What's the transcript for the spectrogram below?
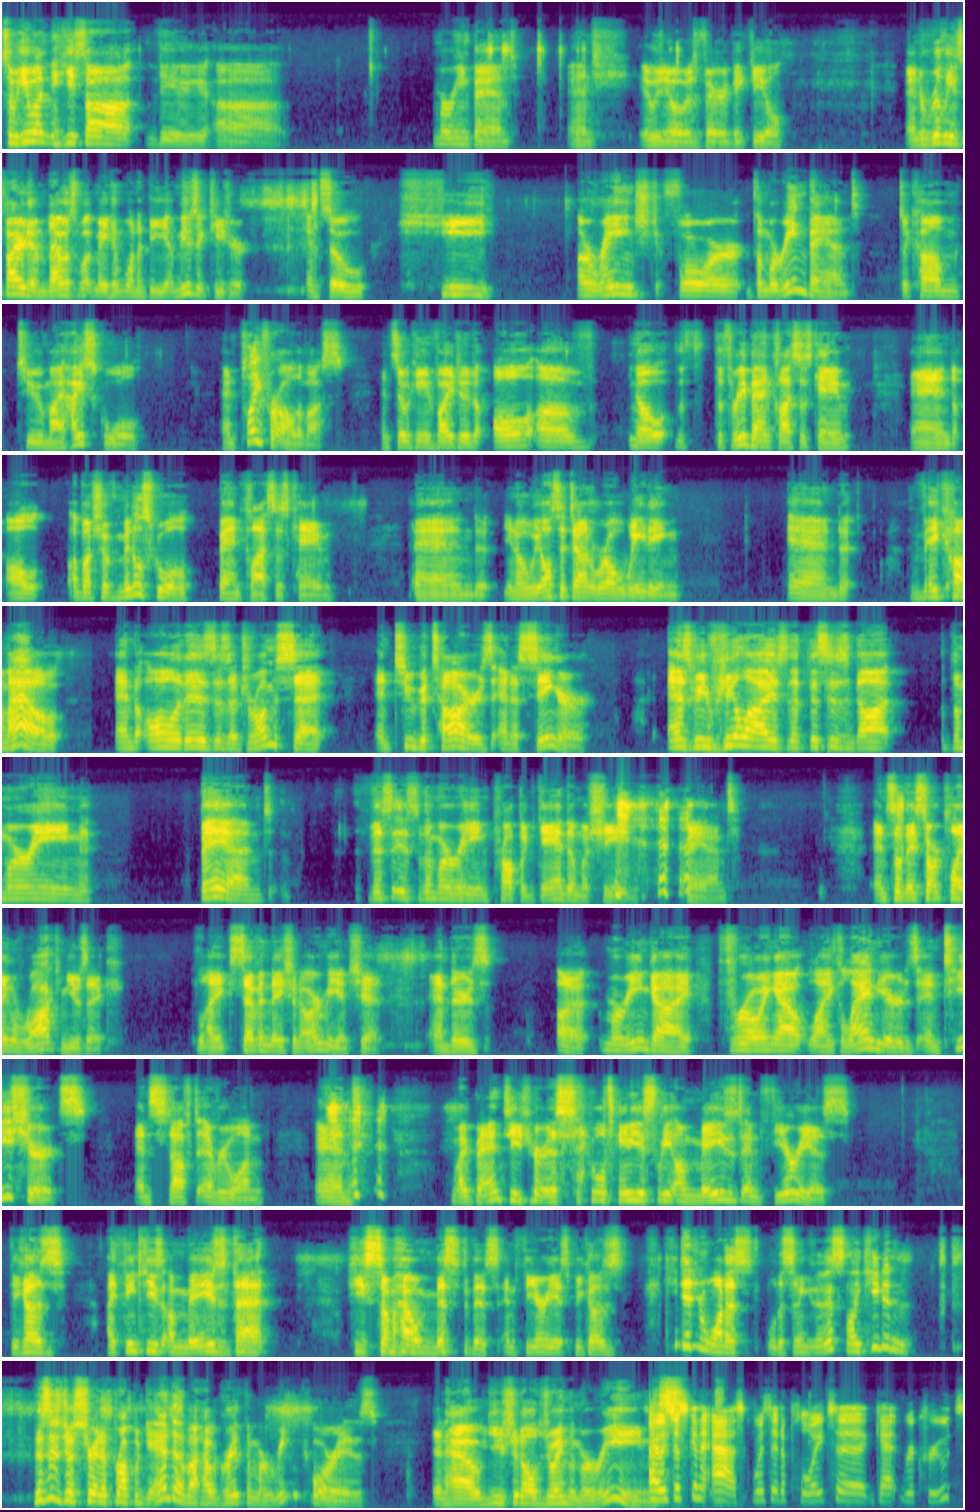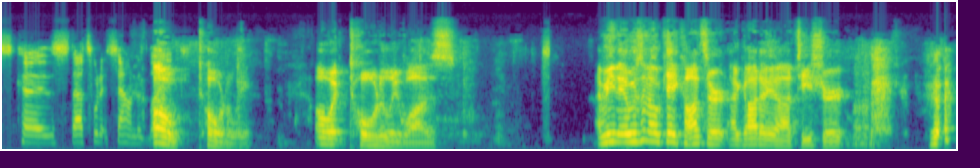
so he went and he saw the uh Marine band and it was you know, it was a very big deal. And it really inspired him. That was what made him want to be a music teacher. And so he arranged for the Marine band to come to my high school and play for all of us. And so he invited all of, you know, the, the three band classes came and all a bunch of middle school band classes came. And, you know, we all sit down, we're all waiting, and they come out, and all it is is a drum set and two guitars and a singer as we realize that this is not the Marine band, this is the Marine propaganda machine band. And so they start playing rock music, like Seven Nation Army and shit. And there's a Marine guy throwing out like lanyards and t shirts and stuff to everyone. And my band teacher is simultaneously amazed and furious because I think he's amazed that he somehow missed this and furious because he didn't want us listening to this. Like, he didn't. This is just straight up propaganda about how great the Marine Corps is and how you should all join the Marines. I was just gonna ask, was it a ploy to get recruits? Because that's what it sounded oh, like. Oh, totally. Oh, it totally was. I mean, it was an okay concert. I got a uh, T-shirt. uh,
